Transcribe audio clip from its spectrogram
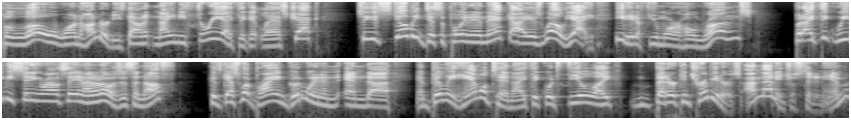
below 100. He's down at 93, I think, at last check. So you'd still be disappointed in that guy as well. Yeah, he'd hit a few more home runs, but I think we'd be sitting around saying, I don't know, is this enough? Because guess what? Brian Goodwin and and uh, and Billy Hamilton, I think, would feel like better contributors. I'm not interested in him,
